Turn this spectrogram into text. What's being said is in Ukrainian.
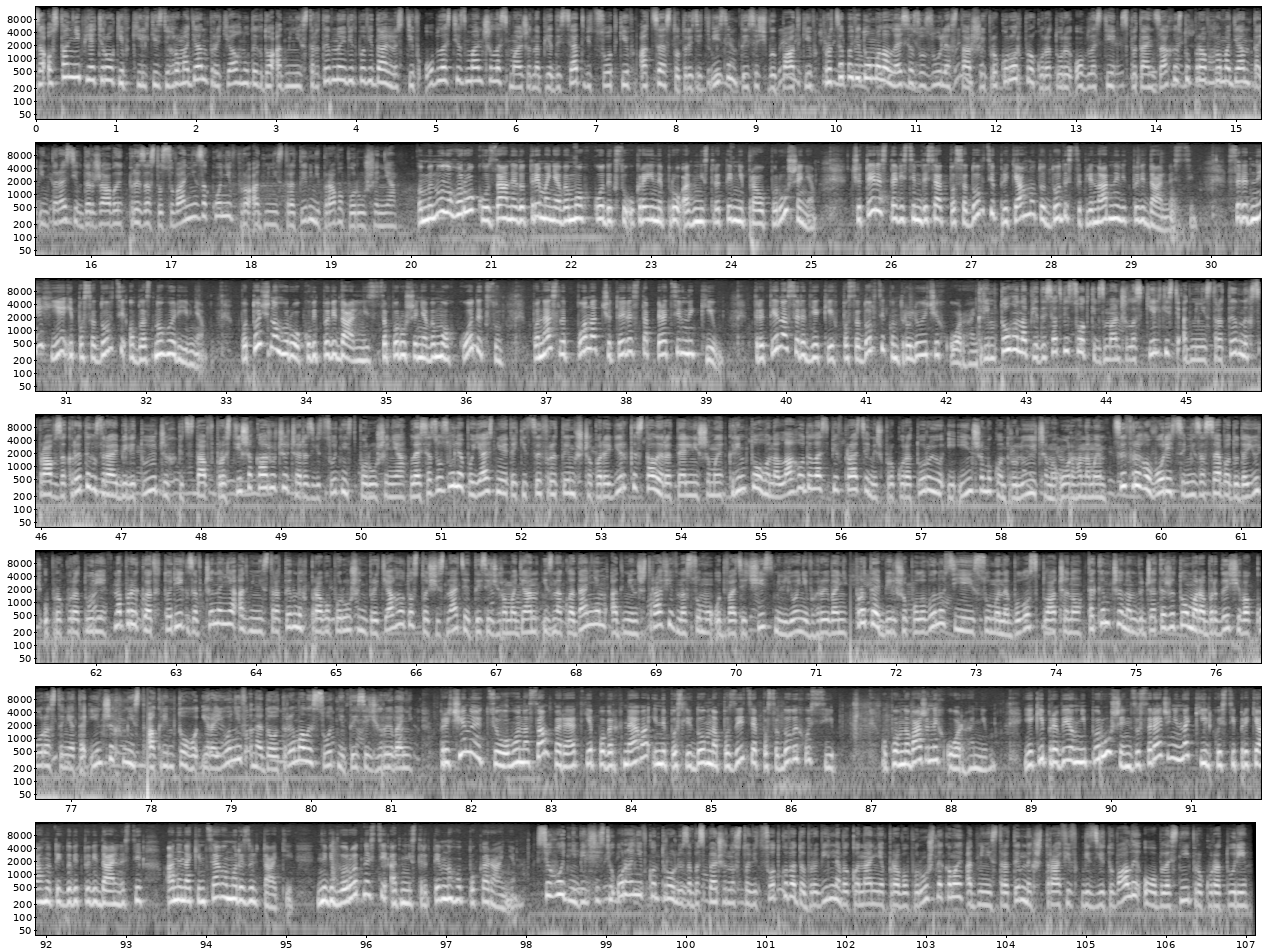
За останні п'ять років кількість громадян, притягнутих до адміністративної відповідальності в області, зменшилась майже на 50%, а це 138 тисяч випадків. Про це повідомила Леся Зозуля, старший прокурор прокуратури області з питань захисту прав громадян та інтересів держави при застосуванні законів про адміністративні правопорушення. Минулого року за недотримання вимог Кодексу України про адміністративні правопорушення 480 посадовців притягнуто до дисциплінарної відповідальності. Серед них є і посадовці обласного рівня. Поточного року відповідальність за порушення вимог кодексу понесли понад 400 працівників, третина серед яких посадовці контролюючих органів. Крім того, на 50% зменшилась кількість адміністративних справ, закритих з реабілітуючих підстав, простіше кажучи, через відсутність порушення. Леся Зозуля пояснює такі цифри тим, що перевірки стали ретельнішими. Крім того, налагодилась співпраця між прокуратурою і іншими контролюючими органами. Цифри говорять самі за себе, додають у прокуратурі. Наприклад, торік за вчинення адміністративних правопорушень притягнуто 116 тисяч громадян із накладанням адмінштрафів на суму у 26 мільйонів гривень. Проте більшу половину цієї суми не було сплачено. Таким чином, бюджети Житомира, Бердичева, Коростеня та інших міст, а крім того, і районів недоотримали сотні тисяч гривень. Причиною цього насамперед є поверхнева і непослідовна позиція посадових осіб, уповноважених органів, які при виявленні порушень зосереджені на кількості притягнутих до відповідальності, а не на кінцевому результаті невідворотності адміністративного покарання. Сьогодні більшістю органів контролю забезпечено 100% добровільне виконання правопорушниками адміністративних штрафів. Відзвітували у обласній прокуратурі.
